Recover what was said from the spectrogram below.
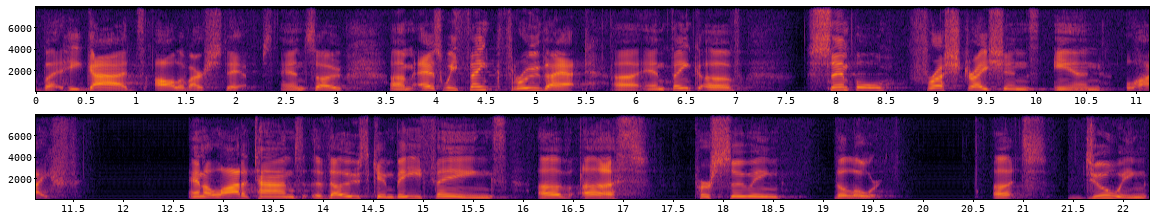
but He guides all of our steps. And so, um, as we think through that uh, and think of simple frustrations in life, and a lot of times, those can be things of us pursuing the Lord. Us doing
